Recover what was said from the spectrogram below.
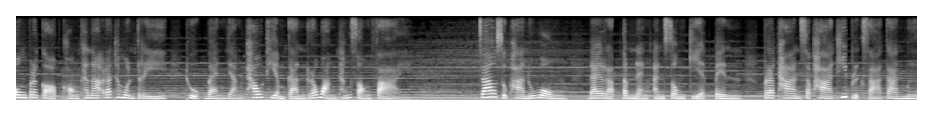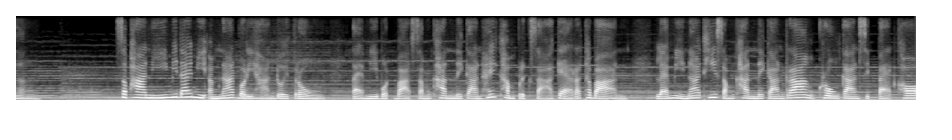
องค์ประกอบของคณะรัฐมนตรีถูกแบ่งอย่างเท่าเทียมกันระหว่างทั้งสองฝ่าย เจ้าสุภานุวงศ์ได้รับตำแหน่งอันทรงเกียรติเป็นประธานสภาที่ปรึกษาการเมือง สภานี้ไม่ได้มีอำนาจบริหารโดยตรง แต่มีบทบาทสำคัญในการให้คำปรึกษาแก่รัฐบาล และมีหน้าที่สำคัญในการร่างโครงการ 18 ข้อ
